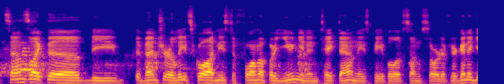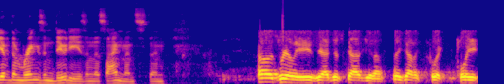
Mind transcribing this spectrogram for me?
It sounds like the the Adventure Elite Squad needs to form up a union and take down these people of some sort. If you're going to give them rings and duties and assignments, then Oh, it's really easy. I just got you know they got a quick click,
